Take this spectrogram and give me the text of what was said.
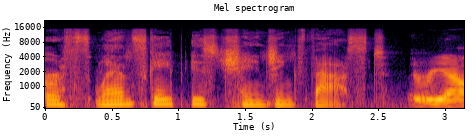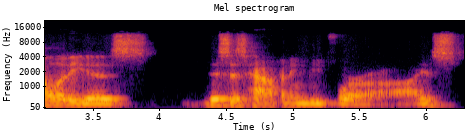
Earth's landscape is changing fast. The reality is, this is happening before our eyes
